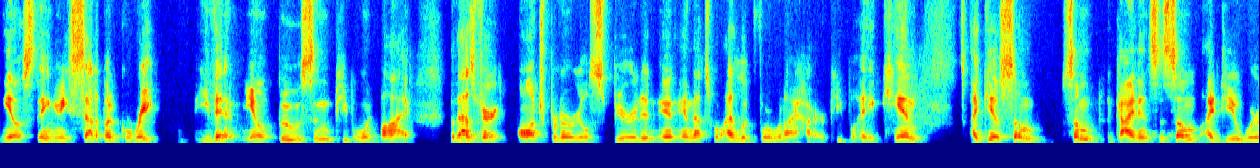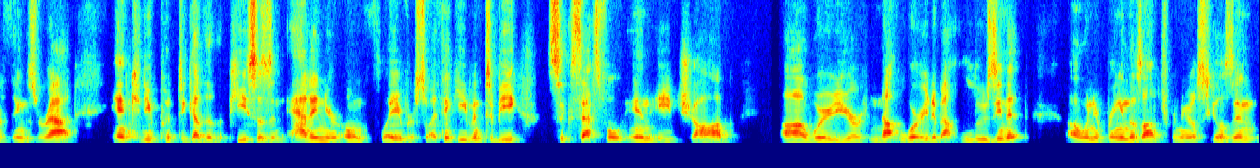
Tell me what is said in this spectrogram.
you know, thing. And he set up a great event, you know, booths and people went by. But that's very entrepreneurial spirited. And, and that's what I look for when I hire people. Hey, can I give some some guidance and some idea where things are at? And can you put together the pieces and add in your own flavor? So I think even to be successful in a job, uh, where you're not worried about losing it uh, when you're bringing those entrepreneurial skills in.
